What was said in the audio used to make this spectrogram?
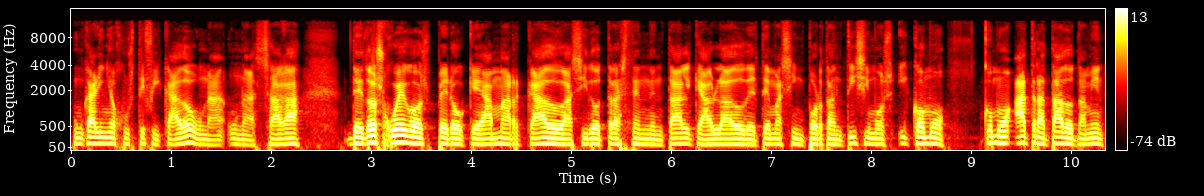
un cariño justificado, una, una saga de dos juegos, pero que ha marcado, ha sido trascendental, que ha hablado de temas importantísimos y cómo cómo ha tratado también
